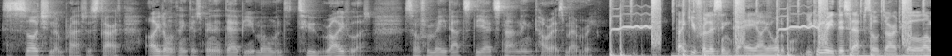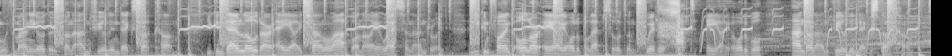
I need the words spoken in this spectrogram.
such an impressive start. I don't think there's been a debut moment to rival it. So for me, that's the outstanding Torres memory. Thank you for listening to AI Audible. You can read this episode's article along with many others on AnfieldIndex.com. You can download our AI channel app on iOS and Android. And you can find all our AI Audible episodes on Twitter at AI Audible and on AnfieldIndex.com.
